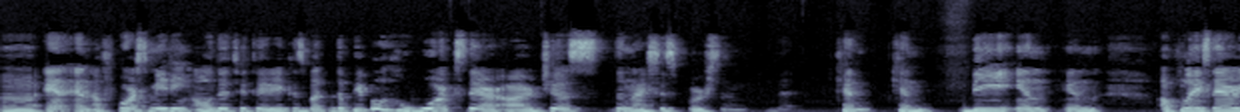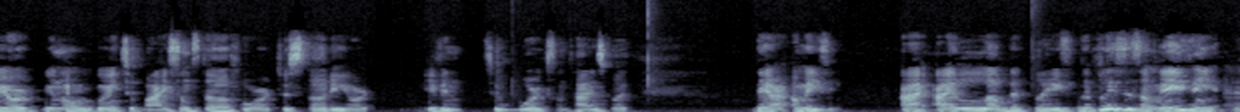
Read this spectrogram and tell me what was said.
Uh, and, and of course meeting all the tutoricas, but the people who works there are just the nicest person that can can be in in a place there you're you know going to buy some stuff or to study or even to work sometimes but they are amazing i i love that place. The place is amazing uh,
